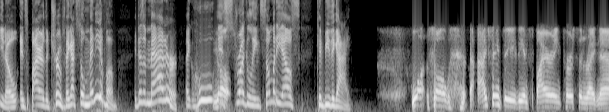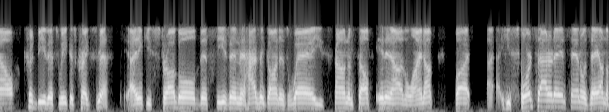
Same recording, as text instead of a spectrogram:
you know inspire the troops? They got so many of them. It doesn't matter. Like who is No. struggling? Somebody else can be the guy. Well, so I think the the inspiring person right now could be this week is Craig Smith. I think he's struggled this season. It hasn't gone his way. He's found himself in and out of the lineup, but uh, he scored Saturday in San Jose on the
